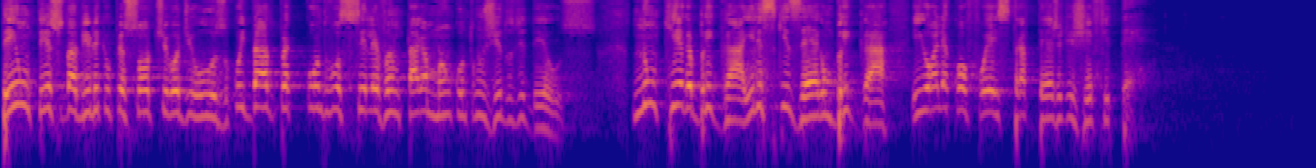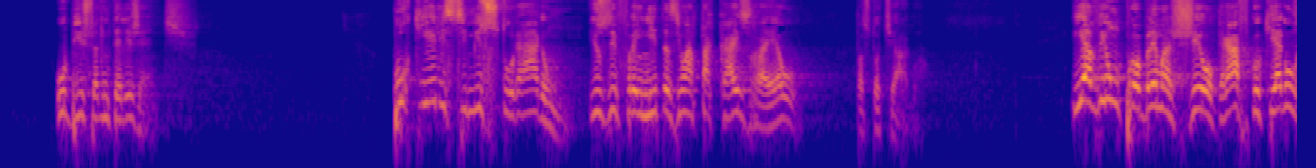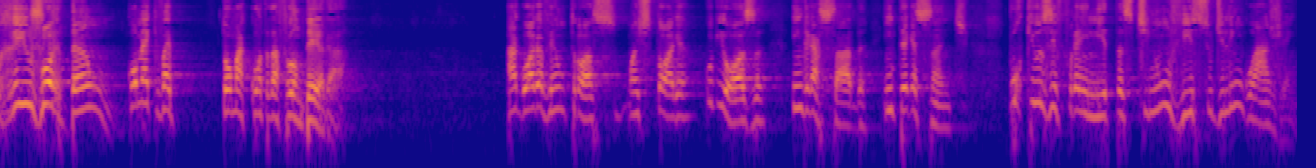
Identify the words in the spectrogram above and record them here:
Tem um texto da Bíblia que o pessoal tirou de uso. Cuidado para quando você levantar a mão contra ungidos de Deus. Não queira brigar. Eles quiseram brigar. E olha qual foi a estratégia de Jefité. O bicho era inteligente. Porque eles se misturaram e os efraimitas iam atacar Israel, pastor Tiago. E havia um problema geográfico que era o Rio Jordão. Como é que vai tomar conta da fronteira? Agora vem um troço, uma história curiosa, engraçada, interessante. Porque os efraimitas tinham um vício de linguagem.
